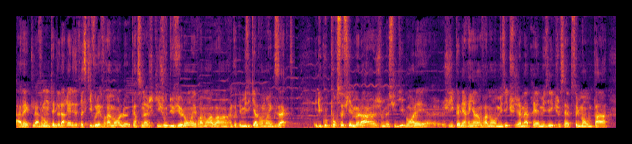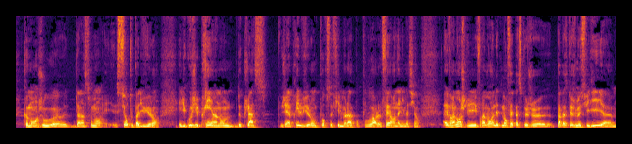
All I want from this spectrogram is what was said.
avec la volonté de la réalisatrice qui voulait vraiment le personnage qui joue du violon et vraiment avoir un côté musical vraiment exact. Et du coup, pour ce film-là, je me suis dit bon allez, euh, j'y connais rien vraiment en musique. Je suis jamais appris la musique. Je sais absolument pas comment on joue euh, d'un instrument, et surtout pas du violon. Et du coup, j'ai pris un an de classe. J'ai appris le violon pour ce film-là pour pouvoir le faire en animation. Et vraiment, je l'ai vraiment honnêtement fait parce que je, pas parce que je me suis dit euh,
